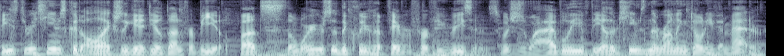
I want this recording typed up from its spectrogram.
These three teams could all actually get a deal done for Beal, but the Warriors are the clear-cut favorite for a few reasons, which is why I believe the other teams in the running don't even matter.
